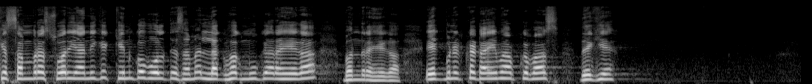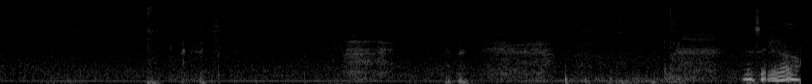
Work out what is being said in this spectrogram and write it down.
कि समरस स्वर यानी कि किन को बोलते समय लगभग मुँह क्या रहेगा? बंद रहेगा। एक मिनट का टाइम है आपके पास। देखिए। चलेगा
